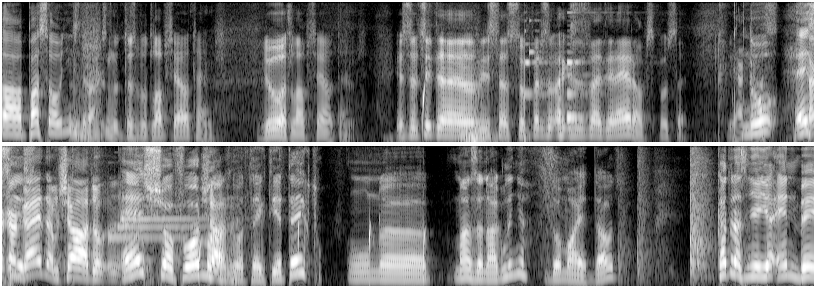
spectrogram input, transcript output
ā, Pasauli viņa izdrāst. Nu, tas būtu labs jautājums. Ļoti labs jautājums. Es saprotu, ka visas tās superzvaigznes ir Eiropas pusē. Jā, Nu, es Tā kā gaidām šādu. Es šo formātu Šādi. noteikti ieteiktu. Un uh, maza nagliņa, domājiet, daudz. Katrā ziņā, ja NBA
